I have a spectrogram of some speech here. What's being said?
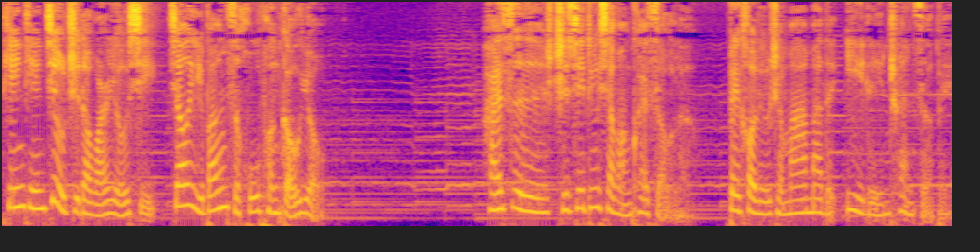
天天就知道玩游戏，交一帮子狐朋狗友。’孩子直接丢下碗筷走了，背后留着妈妈的一连串责备。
